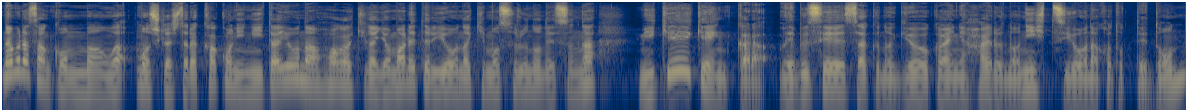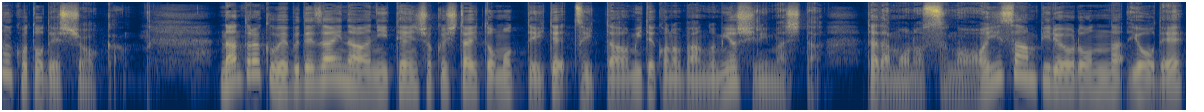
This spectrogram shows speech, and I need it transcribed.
名村さんこんばんは。もしかしたら過去に似たようなおはがきが読まれてるような気もするのですが、未経験からウェブ制作の業界に入るのに必要なことってどんなことでしょうか？なんとなくウェブデザイナーに転職したいと思っていて、ツイッターを見てこの番組を知りました。ただものすごい賛否両論なようで、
